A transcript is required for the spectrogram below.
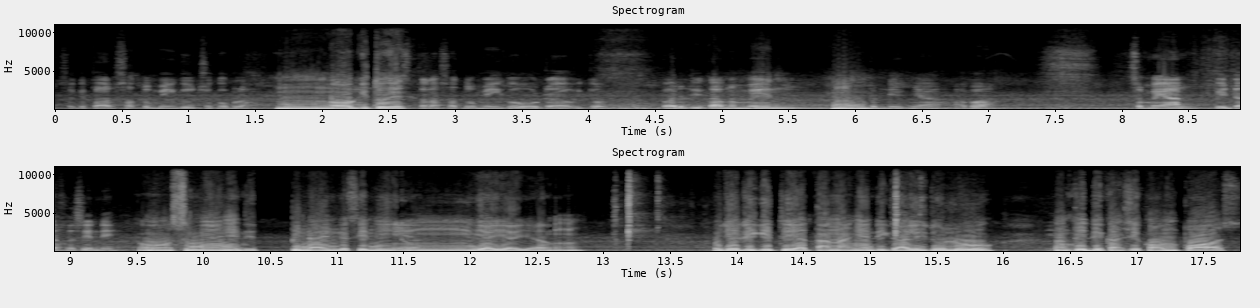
sekitar satu minggu cukup lah Hmm, oh Nah, gitu ya. setelah satu minggu udah itu baru ditanemin Hmm. benihnya apa semean pindah ke sini Oh, semiannya dipindahin ke sini. Iya. Hmm, ya ya ya. Oh, jadi gitu ya, tanahnya digali dulu, nanti dikasih kompos.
